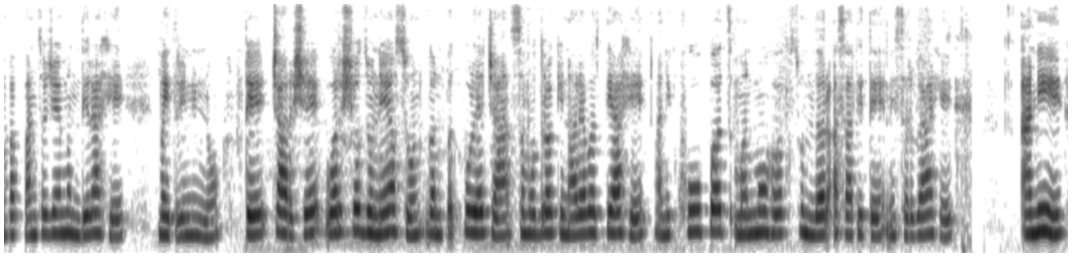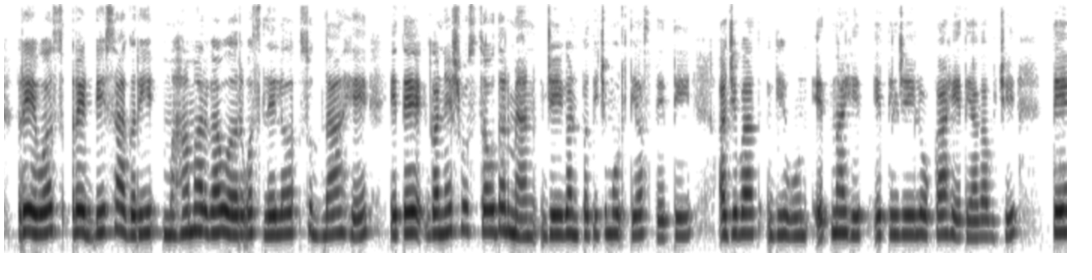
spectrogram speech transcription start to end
बाप्पांचं जे मंदिर आहे मैत्रिणींनो ते चारशे वर्ष जुने असून गणपतपुळ्याच्या समुद्र किनाऱ्यावरती आहे आणि खूपच मनमोहक सुंदर असा तिथे निसर्ग आहे. आणि रेवस रेड्डी सागरी महामार्गावर वसलेलं सुद्धा आहे. येथे गणेशोत्सव दरम्यान जी गणपतीची मूर्ती असते ती अजिबात घेऊन येत नाहीत. येथील जी लोकं आहेत या गावची ते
